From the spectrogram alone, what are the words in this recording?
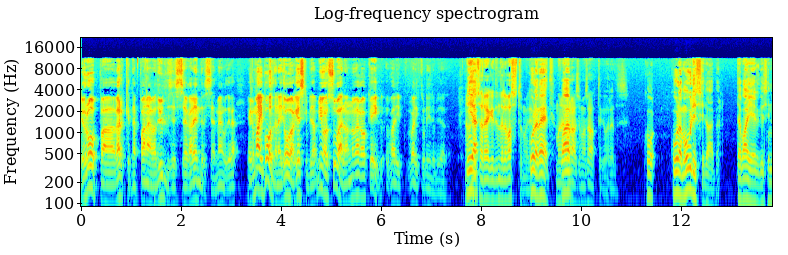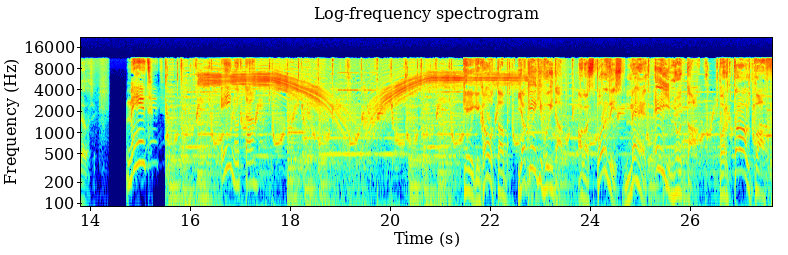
Euroopa värk, et nad panevad üldisesse kalendrisse need mängud, ega ega ma ei poolda neid hooaja keskel pidada, minu arust suvel on no väga okei okay valik, valikturniire pidada no nüüd sa räägid endale vastu muidugi. mõne va... varasema saatega võrreldes. Ku-, kuulame uudiseid vahepeal, te vaielge siin edasi. mehed ei nuta. keegi kaotab ja keegi võidab, aga spordis mehed ei nuta. portaal Pahv.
